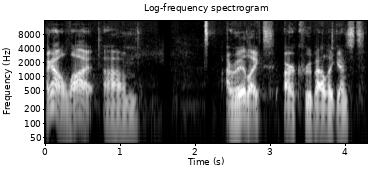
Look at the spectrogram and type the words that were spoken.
I got a lot. Um, I really liked our crew battle against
